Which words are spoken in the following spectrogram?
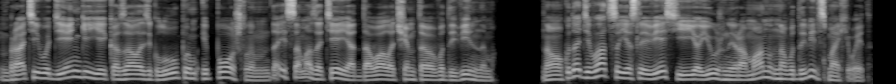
Брать его деньги ей казалось глупым и пошлым, да и сама затея отдавала чем-то водевильным. Но куда деваться, если весь ее южный роман на водевиль смахивает?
